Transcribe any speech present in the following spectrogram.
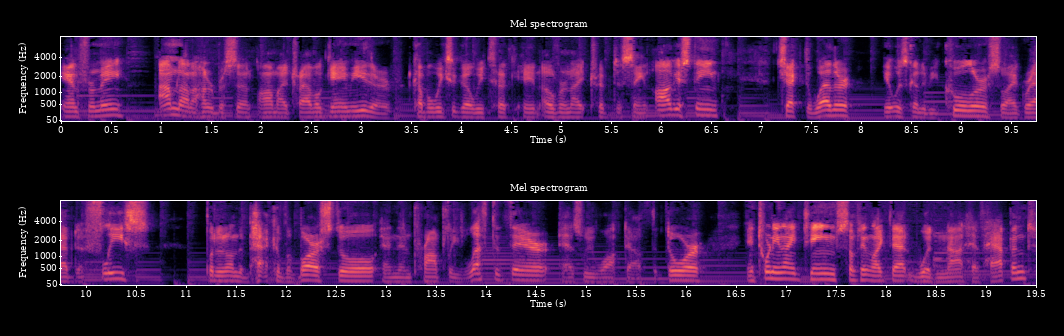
And for me, I'm not 100% on my travel game either. A couple weeks ago, we took an overnight trip to St. Augustine, checked the weather. It was going to be cooler, so I grabbed a fleece, put it on the back of a bar stool, and then promptly left it there as we walked out the door. In 2019, something like that would not have happened.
